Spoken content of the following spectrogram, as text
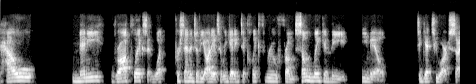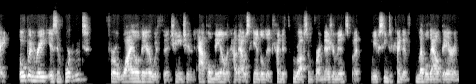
how many raw clicks and what percentage of the audience are we getting to click through from some link in the email to get to our site. Open rate is important for a while there with the change in Apple Mail and how that was handled. It kind of threw off some of our measurements, but we've seemed to kind of leveled out there and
